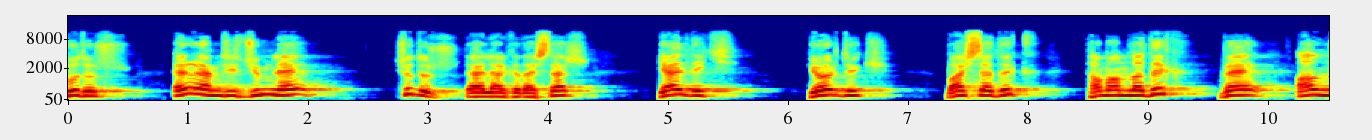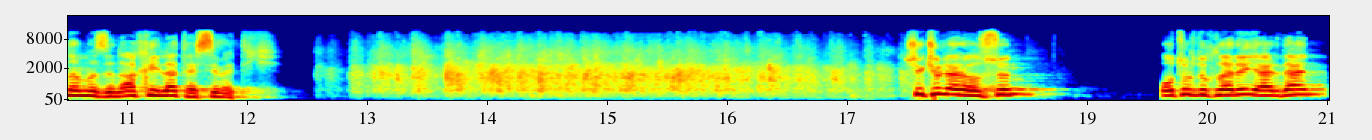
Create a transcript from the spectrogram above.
budur. En önemli cümle şudur değerli arkadaşlar. Geldik, gördük, başladık, tamamladık ve alnımızın akıyla teslim ettik. Şükürler olsun oturdukları yerden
